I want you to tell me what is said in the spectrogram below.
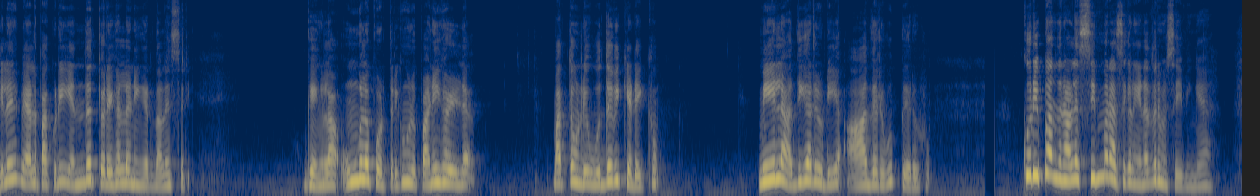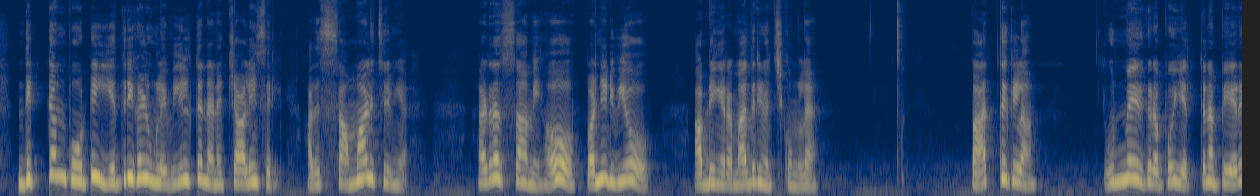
கீழே வேலை பார்க்கக்கூடிய எந்த துறைகளில் நீங்கள் இருந்தாலும் சரி. ஓகேங்களா? உங்களை பொறுத்த வரைக்கும் உங்கள் பணிகளில் மற்றவங்களுடைய உதவி கிடைக்கும். மேலே அதிகாரியுடைய ஆதரவு பெருகும். குறிப்பாக அதனால் சிம்ம ராசிகள் என்ன திறமை செய்வீங்க? திட்டம் போட்டு எதிரிகள் உங்களை வீழ்த்த நினச்சாலையும் சரி அதை சமாளிச்சிருவீங்க. அட்ரஸ் சாமி ஓ பண்ணிடுவியோ? அப்படிங்கிற மாதிரி வச்சுக்கோங்களேன். பார்த்துக்கலாம். உண்மை இருக்கிறப்போ எத்தனை பேர்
